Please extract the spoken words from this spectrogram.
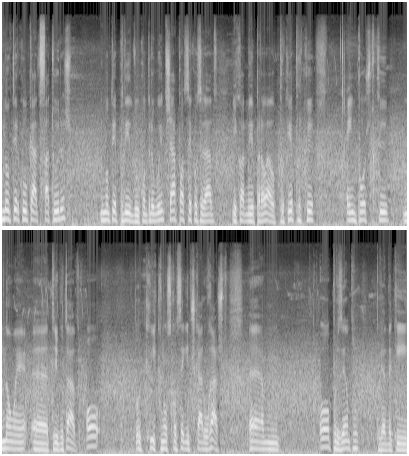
não ter colocado faturas, não ter pedido o contribuinte já pode ser considerado economia paralela. Porquê? Porque é imposto que não é uh, tributado ou e que não se consegue ir buscar o rastro. Um, ou, por exemplo, pegando aqui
